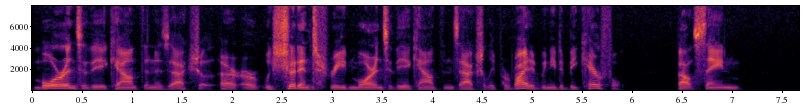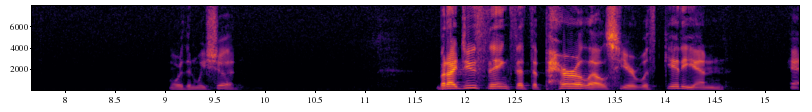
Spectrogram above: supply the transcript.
more into the account than is actually, or, or we shouldn't read more into the account than is actually provided. We need to be careful about saying more than we should. But I do think that the parallels here with Gideon eh,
